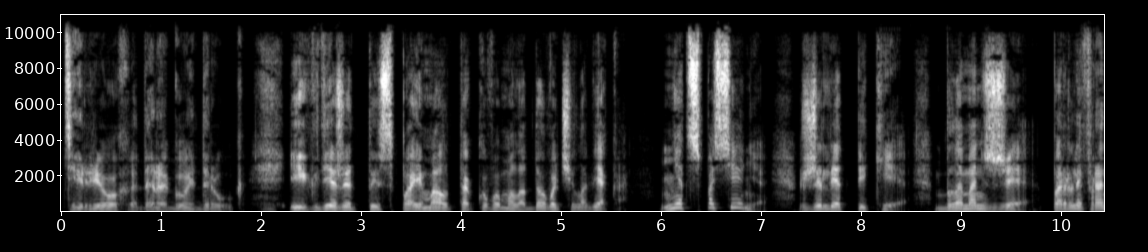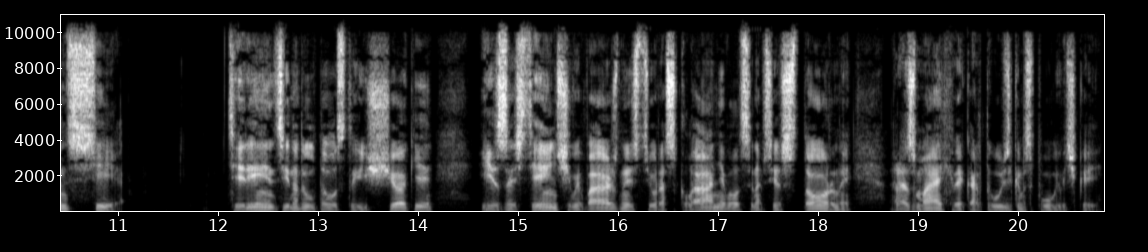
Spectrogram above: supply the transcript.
«Тереха, дорогой друг, и где же ты споймал такого молодого человека?» Нет спасения. Жилет-пике, бламанже, парле-франсе. Терентий надул толстые щеки и с застенчивой важностью раскланивался на все стороны, размахивая картузиком с пуговичкой.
